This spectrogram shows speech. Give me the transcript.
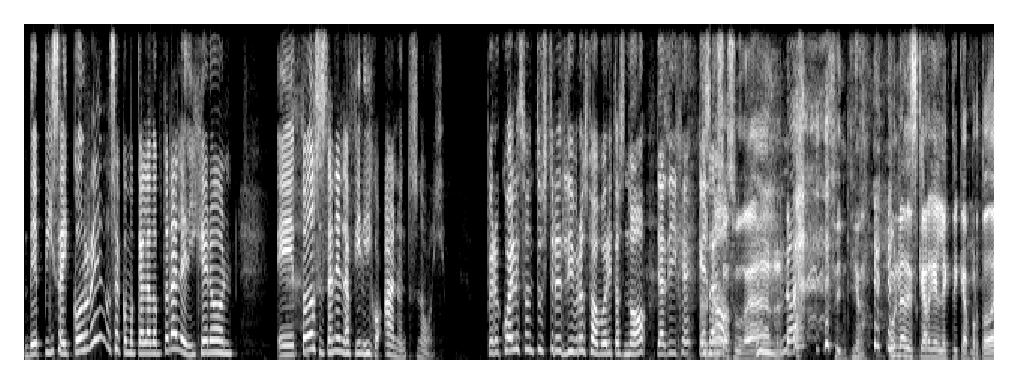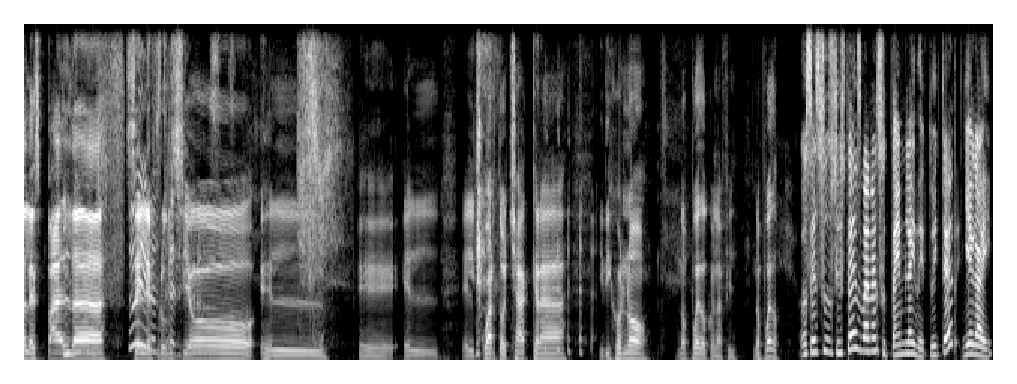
de Pisa y Corre, o sea, como que a la doctora le dijeron, eh, todos están en la fila y dijo, ah, no, entonces no voy. Pero ¿cuáles son tus tres libros favoritos? No, ya dije que O sea, no. Empezó a sudar. Sintió una descarga eléctrica por toda la espalda. se Uy, le frunció el, eh, el, el cuarto chakra. Y dijo: No, no puedo con la fil. No puedo. O sea, su- si ustedes van a su timeline de Twitter, llega ahí.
